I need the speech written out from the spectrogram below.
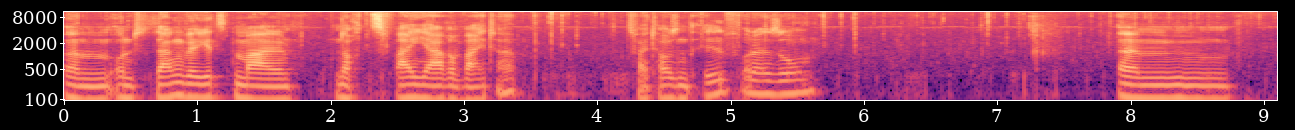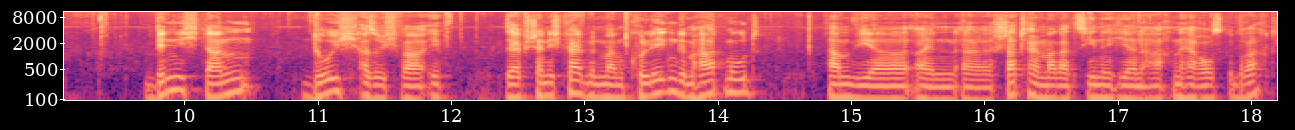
Ähm, und sagen wir jetzt mal noch zwei Jahre weiter, 2011 oder so, ähm, bin ich dann durch, also ich war Selbstständigkeit mit meinem Kollegen, dem Hartmut, haben wir ein äh, Stadtteilmagazin hier in Aachen herausgebracht.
